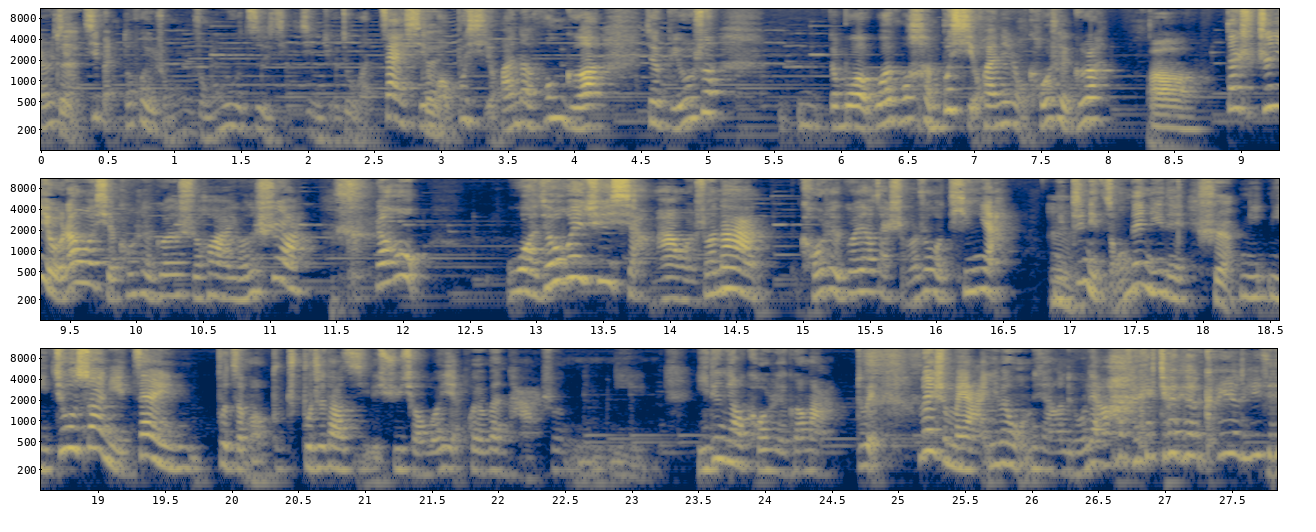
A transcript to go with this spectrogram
而且基本都会融融入自己进去。就我再写我不喜欢的风格，就比如说，嗯，我我我很不喜欢那种口水歌，啊，但是真有让我写口水歌的时候啊，有的是啊。然后我就会去想啊，我说那口水歌要在什么时候听呀？你嗯这你总得你得是你你就算你再不怎么不不知道自己的需求，我也会问他说你你一定要口水歌吗？对，为什么呀？因为我们想要流量，这个可以理解。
